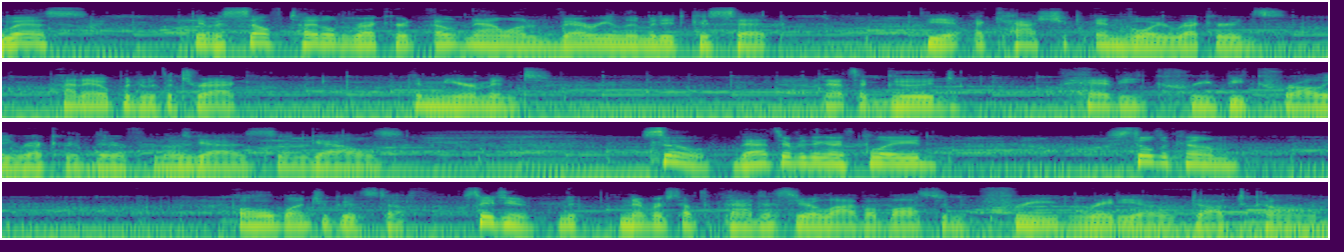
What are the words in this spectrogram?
US. They have a self titled record out now on very limited cassette via Akashic Envoy Records. And I opened with the track Immurement. That's a good, heavy, creepy, crawly record there from those guys and gals. So, that's everything I've played. Still to come, a whole bunch of good stuff. Stay tuned. N- never stop the madness here live on BostonFreeRadio.com.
